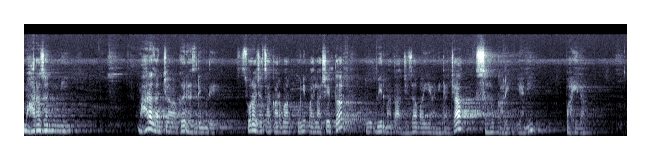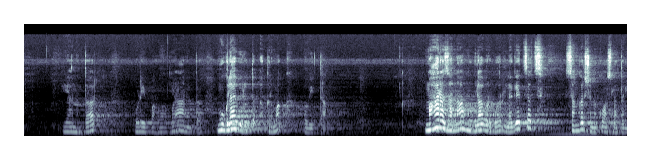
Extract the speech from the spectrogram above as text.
महाराजांनी महाराजांच्या गैरहजेरीमध्ये स्वराज्याचा कारभार कोणी पाहिला असेल तर तो वीरमाता जिजाबाई आणि त्यांच्या सहकारी यांनी पाहिला. यानंतर पुढे पाहू आपण. यानंतर मुघलाविरुद्ध आक्रमक पवित्रा. महाराजांना मुघलाबरोबर लगेचच संघर्ष नको असला तरी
